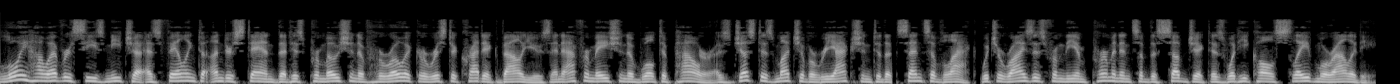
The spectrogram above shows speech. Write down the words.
Loy however sees Nietzsche as failing to understand that his promotion of heroic aristocratic values and affirmation of will to power is just as much of a reaction to the sense of lack which arises from the impermanence of the subject as what he calls slave morality.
